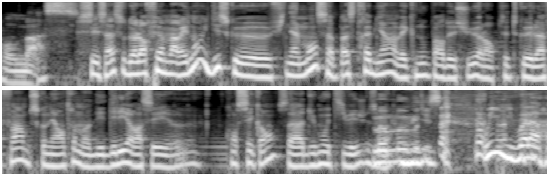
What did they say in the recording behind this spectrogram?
en masse. C'est ça, ça doit leur faire marrer. Non, ils disent que finalement ça passe très bien avec nous par-dessus. Alors peut-être que la fin, parce qu'on est rentré dans des délires assez euh, conséquents, ça a dû motiver, je sais Mo- pas. mo- Motus. Oui, voilà,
